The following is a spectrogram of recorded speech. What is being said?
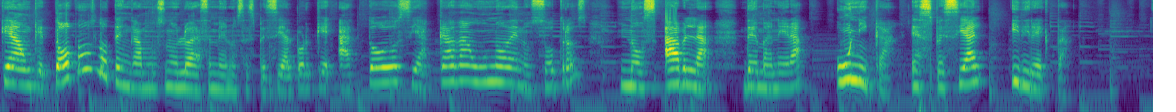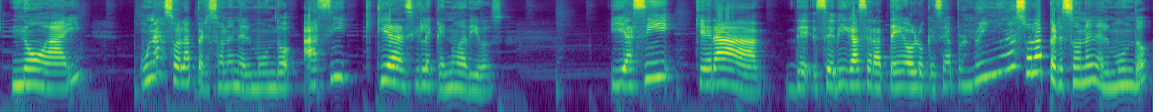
que aunque todos lo tengamos no lo hace menos especial, porque a todos y a cada uno de nosotros nos habla de manera única, especial y directa. No hay una sola persona en el mundo así quiera decirle que no a Dios y así quiera se diga ser ateo o lo que sea, pero no hay ni una sola persona en el mundo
